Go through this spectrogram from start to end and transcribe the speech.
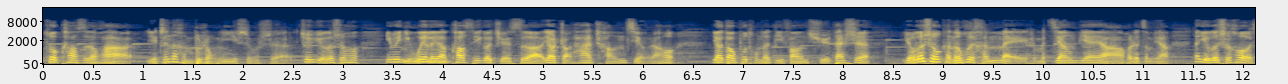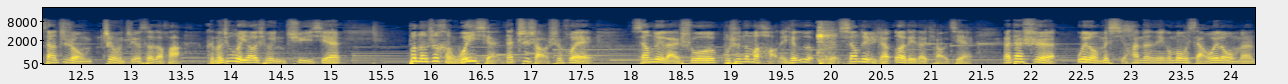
做 cos 的话也真的很不容易，是不是？就有的时候，因为你为了要 cos 一个角色，要找他场景，然后要到不同的地方去，但是有的时候可能会很美，什么江边呀或者怎么样。那有的时候像这种这种角色的话，可能就会要求你去一些，不能说很危险，但至少是会相对来说不是那么好的一些恶，相对比较恶劣的条件。然后但是为了我们喜欢的那个梦想，为了我们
